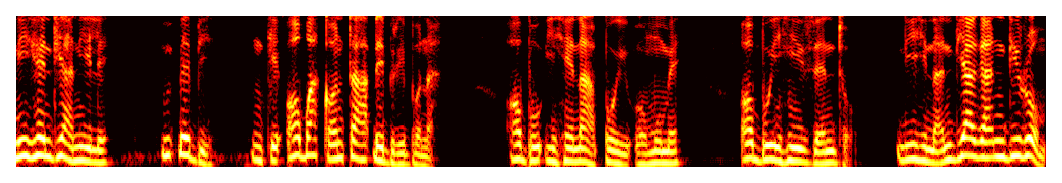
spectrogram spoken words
N'ihe ndị a niile mkpebi nke ọgbakọ nta a kpebiri bụ na ọ bụ ihe na-apụghị omume ọ bụ ihe ize ndụ n'ihi na ndị agha ndị Rom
